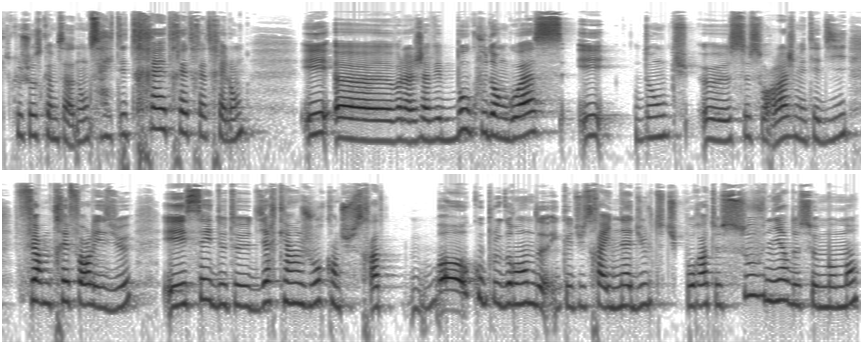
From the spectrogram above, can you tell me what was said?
quelque chose comme ça. Donc ça a été très très très très long. Et voilà, j'avais beaucoup d'angoisse et donc euh, ce soir-là, je m'étais dit, ferme très fort les yeux et essaye de te dire qu'un jour, quand tu seras beaucoup plus grande et que tu seras une adulte, tu pourras te souvenir de ce moment,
